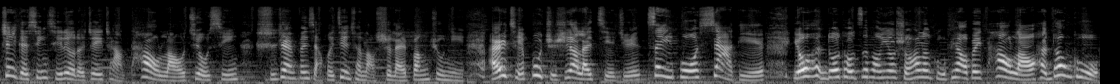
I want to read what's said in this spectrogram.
这个星期六的这一场套牢救星实战分享会，建成老师来帮助你，而且不只是要来解决这一波下跌，有很多投资朋友手上的股票被套牢，很痛苦，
